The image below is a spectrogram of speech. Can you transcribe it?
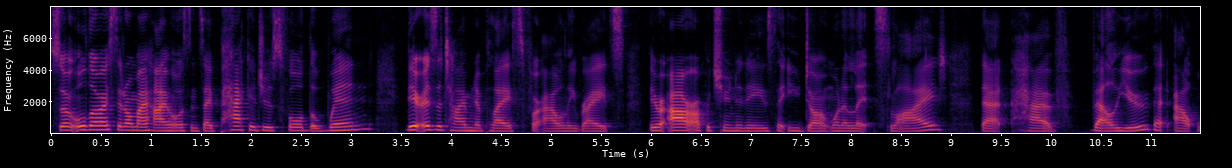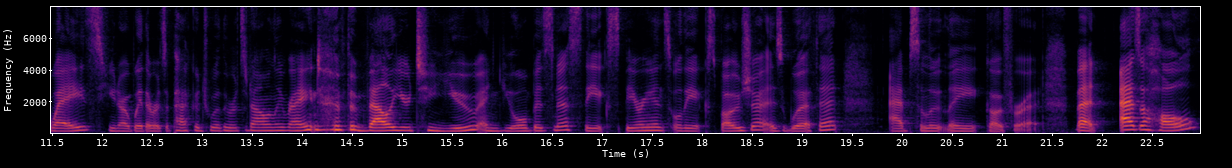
So, although I sit on my high horse and say packages for the win, there is a time and a place for hourly rates. There are opportunities that you don't want to let slide that have value that outweighs, you know, whether it's a package, whether it's an hourly rate, the value to you and your business, the experience or the exposure is worth it, absolutely go for it. But as a whole,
